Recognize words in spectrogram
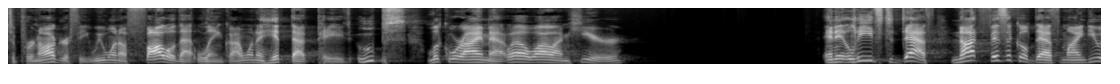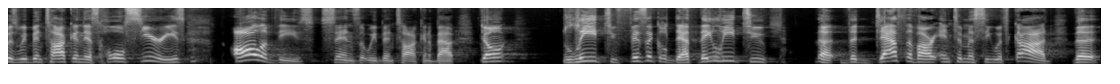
to pornography. We want to follow that link. I want to hit that page. Oops, look where I'm at. Well, while I'm here. And it leads to death, not physical death, mind you, as we've been talking this whole series. All of these sins that we've been talking about don't lead to physical death, they lead to the, the death of our intimacy with God, the,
